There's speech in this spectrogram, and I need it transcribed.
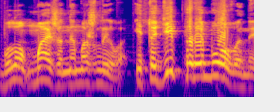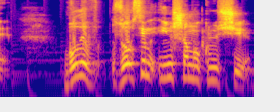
було майже неможливо. І тоді перемовини були в зовсім іншому ключі.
